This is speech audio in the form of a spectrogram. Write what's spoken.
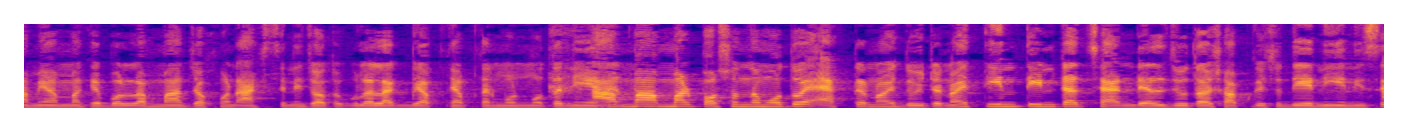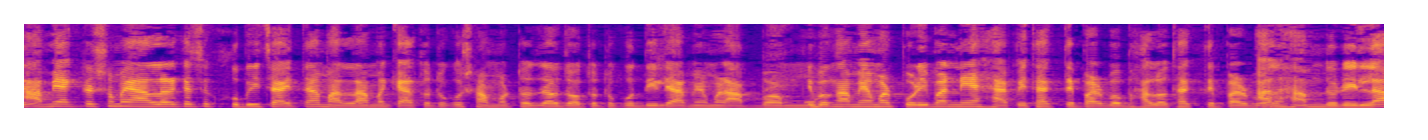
আমি আম্মাকে বললাম মা যখন আসছেনি যতগুলো লাগবে আপনি আপনার মন মতো নিয়ে আম্মা আমার পছন্দ মতো একটা নয় দুইটা নয় তিন তিনটা স্যান্ডেল জুতা সবকিছু দিয়ে নিয়ে নিছে। আমি একটা সময় আল্লাহর কাছে খুবই চাইতাম আল্লাহ আমাকে এতটুকু সামর্থ্য দাও যতটুকু দিলে আমি আমার আব্বা আম্মু এবং আমি আমার পরিবার নিয়ে হ্যাপি থাকতে পারব ভালো থাকতে পারব। আলহামদুলিল্লাহ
